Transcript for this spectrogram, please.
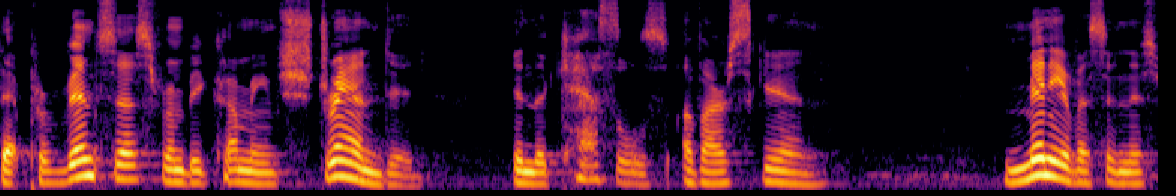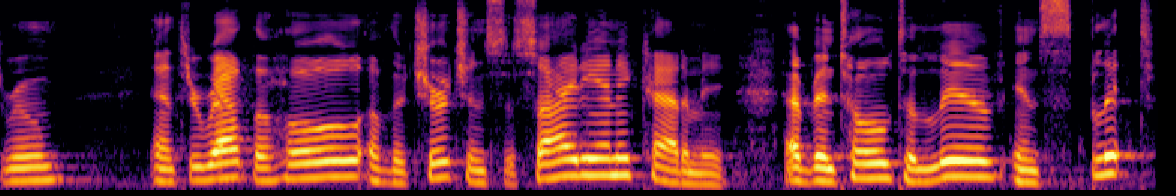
that prevents us from becoming stranded in the castles of our skin. Many of us in this room and throughout the whole of the church and society and academy have been told to live in split,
